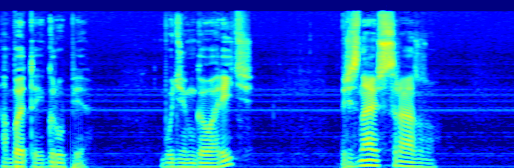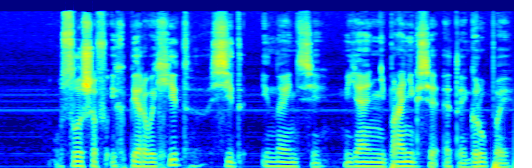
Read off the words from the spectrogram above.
об этой группе будем говорить. Признаюсь сразу, услышав их первый хит «Сид и Нэнси», я не проникся этой группой.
